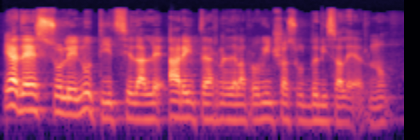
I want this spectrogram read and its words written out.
E adesso le notizie dalle aree interne della provincia sud di Salerno.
